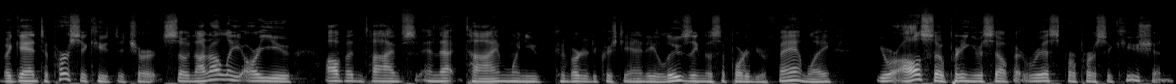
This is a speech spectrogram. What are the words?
began to persecute the church. So not only are you oftentimes in that time when you converted to Christianity losing the support of your family, you were also putting yourself at risk for persecution.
